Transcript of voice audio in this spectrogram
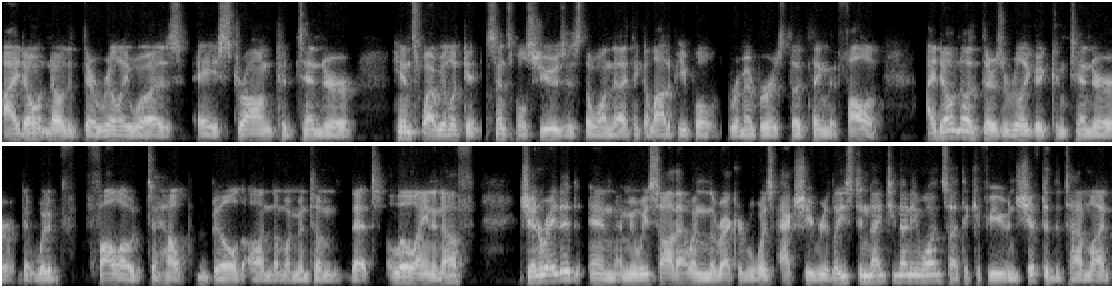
I don't know that there really was a strong contender Hence why we look at Sensible Shoes is the one that I think a lot of people remember as the thing that followed. I don't know that there's a really good contender that would have followed to help build on the momentum that A Little Ain't Enough generated. And I mean, we saw that when the record was actually released in 1991. So I think if you even shifted the timeline,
